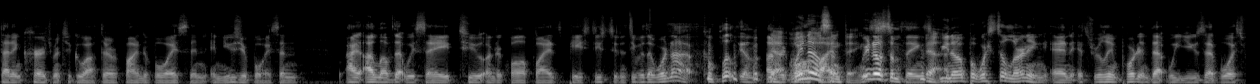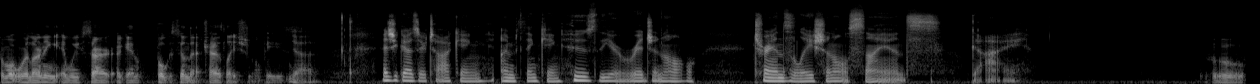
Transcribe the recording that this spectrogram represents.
that encouragement to go out there and find a voice and, and use your voice. And I, I love that we say to underqualified PhD students, even though we're not completely un- Yeah, underqualified. we know some things. We know some things, Yeah. you know, but we're still learning, and it's really important that we use that voice from what we're learning, and we start again focusing on that translational piece. yeah As you guys are talking, I'm thinking, who's the original translational science guy? Ooh.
